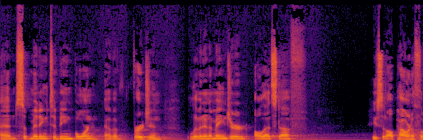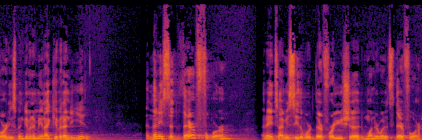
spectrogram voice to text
and submitting to being born of a virgin, living in a manger, all that stuff. He said, All power and authority has been given to me, and I give it unto you. And then he said, Therefore, and anytime you see the word therefore, you should wonder what it's there for.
